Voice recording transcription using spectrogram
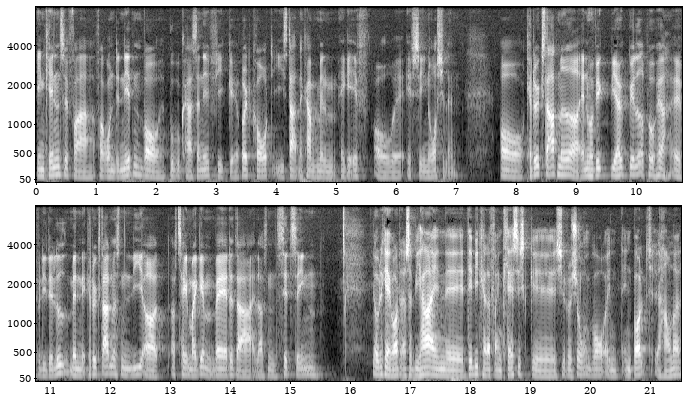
en kendelse fra, fra runde 19, hvor Bubu Karsane fik øh, rødt kort i starten af kampen mellem AGF og øh, FC Nordsjælland. Og kan du ikke starte med, og ja, nu har vi, ikke, vi har jo ikke billeder på her, øh, fordi det er lyd, men kan du ikke starte med sådan lige at, at tale mig igennem, hvad er det der, eller sådan sæt scenen? Jo, det kan jeg godt. Altså, vi har en, øh, det, vi kalder for en klassisk øh, situation, hvor en, en bold øh, havner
